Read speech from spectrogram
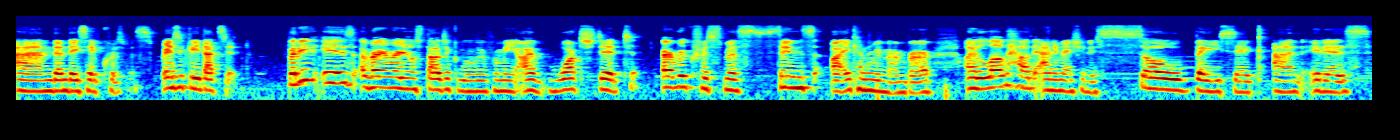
and then they save Christmas. Basically that's it. But it is a very very nostalgic movie for me. I've watched it every Christmas since I can remember. I love how the animation is so basic and it is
